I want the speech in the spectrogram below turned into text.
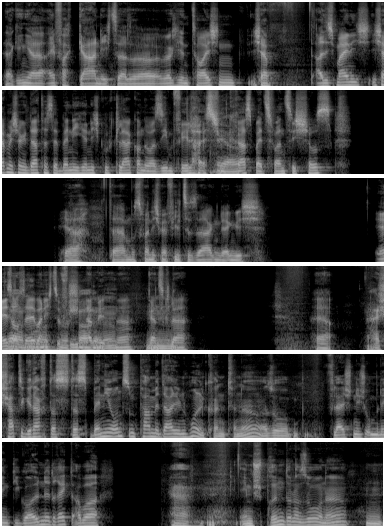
da ging ja einfach gar nichts. Also wirklich enttäuschend. Ich habe also ich meine, ich, ich habe mir schon gedacht, dass der Benny hier nicht gut klarkommt, aber sieben Fehler ist schon ja. krass bei 20 Schuss. Ja, da muss man nicht mehr viel zu sagen, denke ich. Er ist ja, auch selber nur, nicht zufrieden schade, damit, ne? ne? Ganz mhm. klar. Ja. Ich hatte gedacht, dass, dass Benny uns ein paar Medaillen holen könnte, ne? Also vielleicht nicht unbedingt die goldene direkt, aber ja, im Sprint oder so, ne? Hm.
